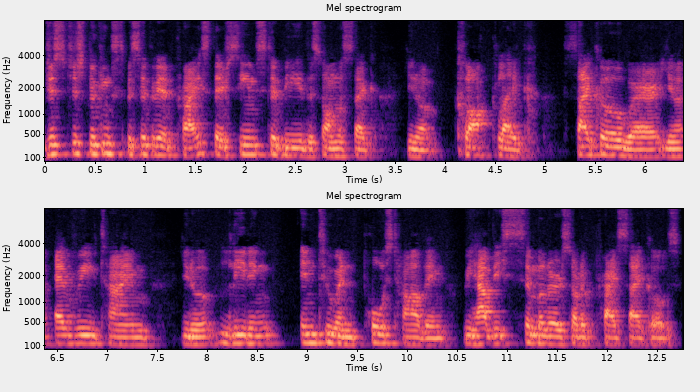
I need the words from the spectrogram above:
just just looking specifically at price, there seems to be this almost like you know clock-like cycle where you know every time you know leading into and post halving, we have these similar sort of price cycles,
